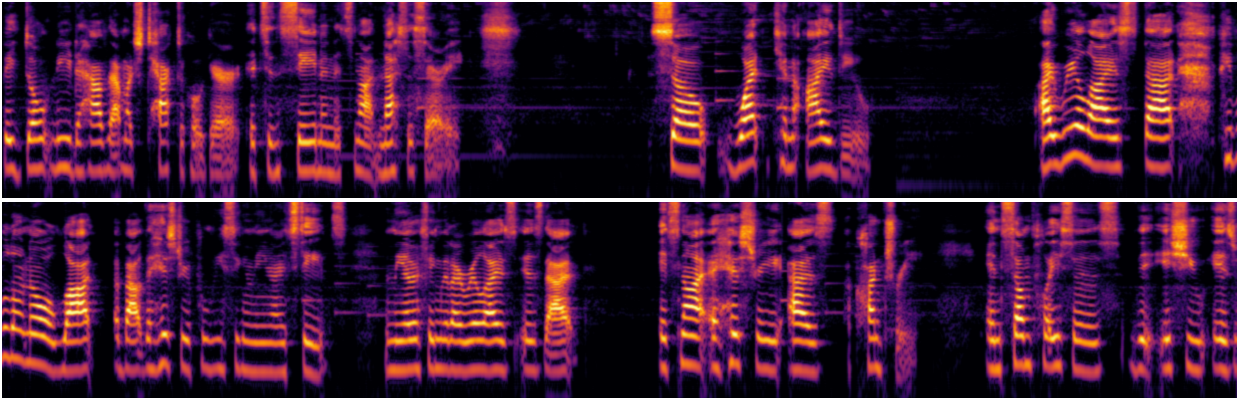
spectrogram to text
they don't need to have that much tactical gear. It's insane and it's not necessary. So, what can I do? I realized that people don't know a lot about the history of policing in the United States. And the other thing that I realized is that it's not a history as a country. In some places, the issue is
